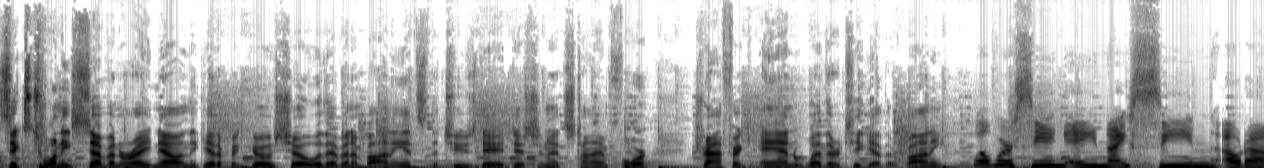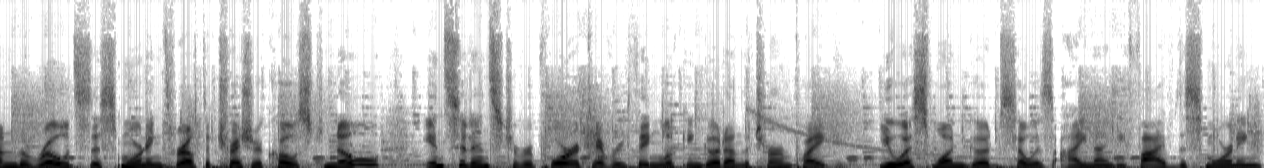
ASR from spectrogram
627 right now on the Get Up and Go show with Evan and Bonnie. It's the Tuesday edition. It's time for traffic and weather together. Bonnie? Well, we're seeing a nice scene out on the roads this morning throughout the Treasure Coast. No incidents to report. Everything looking good on the turnpike. US 1 good, so is I 95 this morning.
